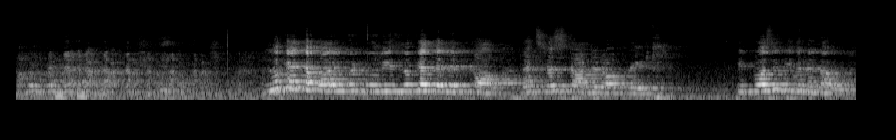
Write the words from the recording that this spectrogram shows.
have it. look at the Bollywood movies, look at the lip lock. Let's just start it off late. It wasn't even allowed.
